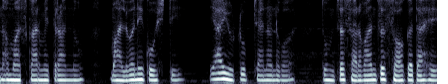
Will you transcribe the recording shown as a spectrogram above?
नमस्कार मित्रांनो मालवणी गोष्टी या यूट्यूब चॅनलवर तुमचं सर्वांचं स्वागत आहे.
